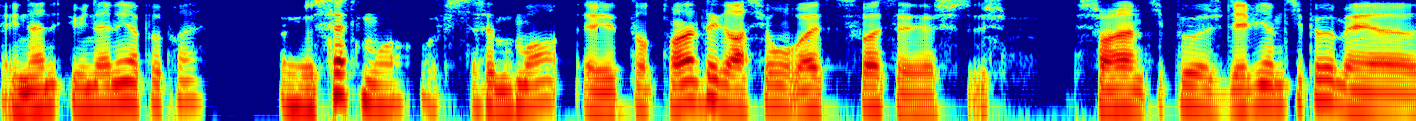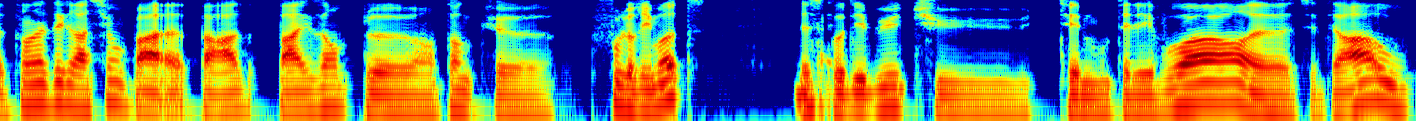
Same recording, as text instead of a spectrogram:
une, une, année à peu près? Euh, Sept mois, officiellement. Sept mois. Et ton, intégration, ouais, tu vois, c'est, je, change un petit peu, je dévie un petit peu, mais ton intégration, par, par, par exemple, en tant que full remote, est-ce qu'au début, tu t'es monté les voir, etc. Ou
